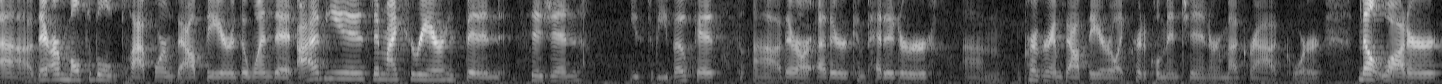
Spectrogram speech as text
Uh, there are multiple platforms out there. The one that I've used in my career has been Cision, used to be Vocus. Uh, there are other competitor um, programs out there like Critical Mention or Muckrack or Meltwater.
